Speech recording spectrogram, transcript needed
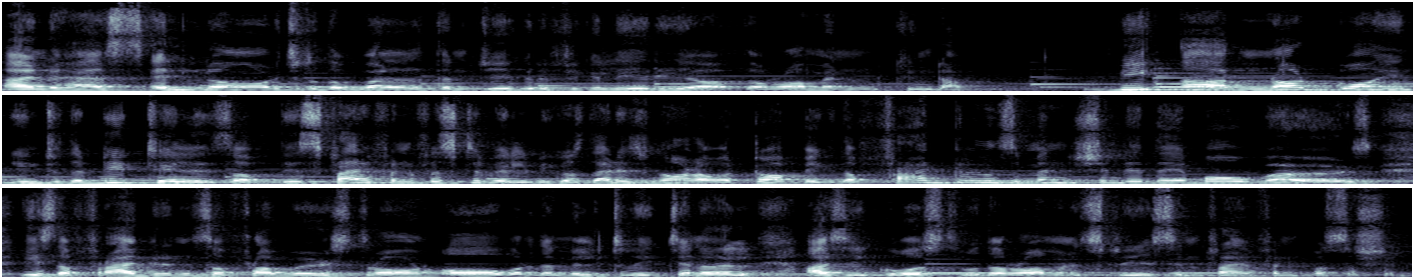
and has enlarged the wealth and geographical area of the Roman kingdom. We are not going into the details of this triumphant festival because that is not our topic. The fragrance mentioned in the above verse is the fragrance of flowers thrown over the military general as he goes through the Roman streets in triumphant procession.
